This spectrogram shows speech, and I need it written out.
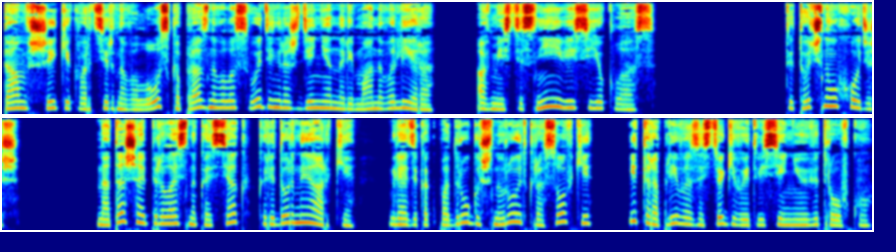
Там в шике квартирного лоска праздновала свой день рождения Нариманова Лера, а вместе с ней весь ее класс. «Ты точно уходишь?» Наташа оперлась на косяк коридорной арки, глядя, как подруга шнурует кроссовки и торопливо застегивает весеннюю ветровку.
